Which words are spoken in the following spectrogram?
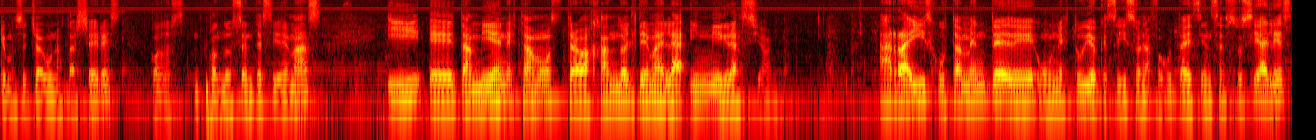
que hemos hecho algunos talleres con, doc- con docentes y demás, y eh, también estamos trabajando el tema de la inmigración. A raíz justamente de un estudio que se hizo en la Facultad de Ciencias Sociales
